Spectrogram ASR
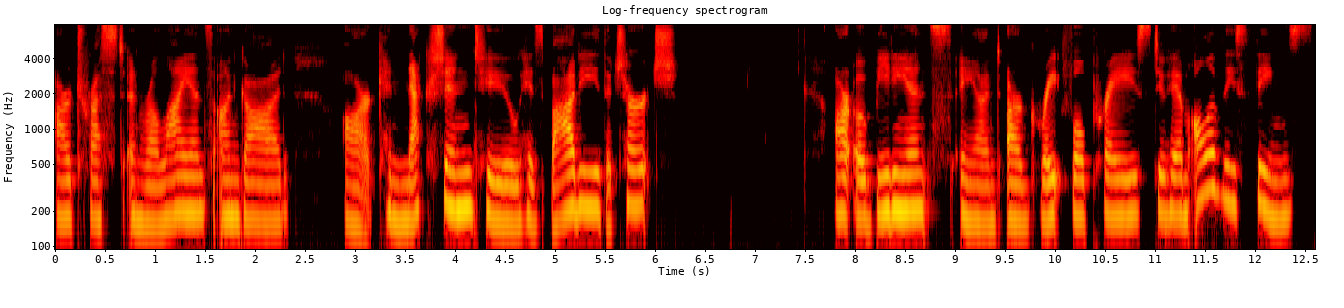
our trust and reliance on God, our connection to his body, the church, our obedience and our grateful praise to him, all of these things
